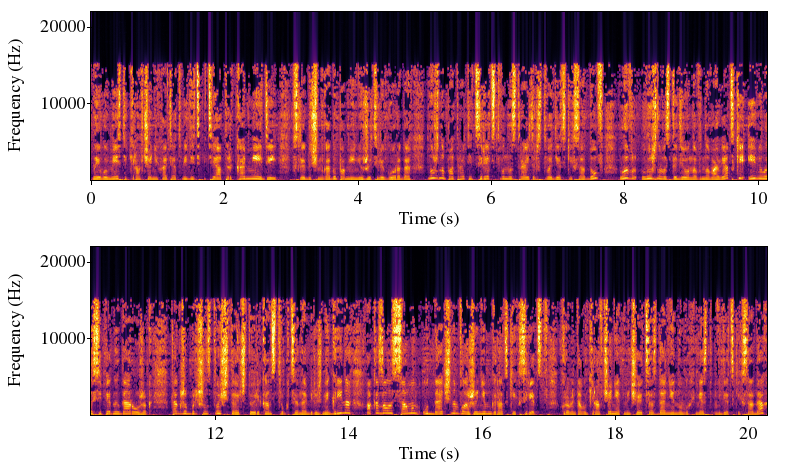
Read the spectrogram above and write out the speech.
На его месте кировчане хотят видеть театр комедий. В следующем году, по мнению жителей города, нужно потратить средства на строительство детских садов, лыжного стадиона в Нововятске и велосипедных дорожек. Также большинство считает, что реконструкция набережной Грина оказалась самым удачным вложением городских средств. Кроме того, кировчане отмечают создание новых мест в детских садах,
